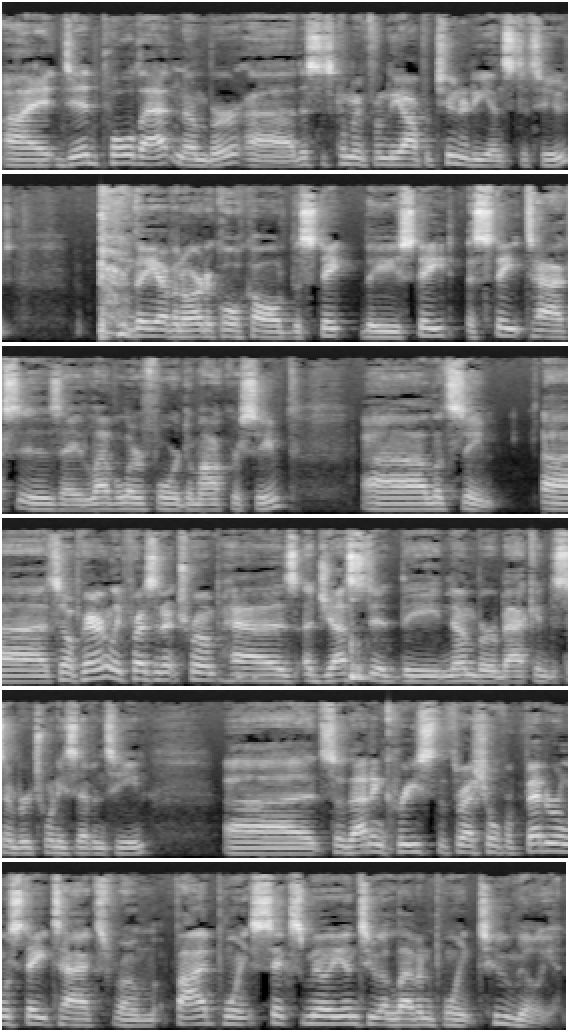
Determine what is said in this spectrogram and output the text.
I did pull that number. Uh, this is coming from the Opportunity Institute. they have an article called "The State the State Estate Tax is a Leveler for Democracy." Uh, let's see. Uh, so apparently, President Trump has adjusted the number back in December 2017. Uh, so that increased the threshold for federal estate tax from 5.6 million to 11.2 million.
